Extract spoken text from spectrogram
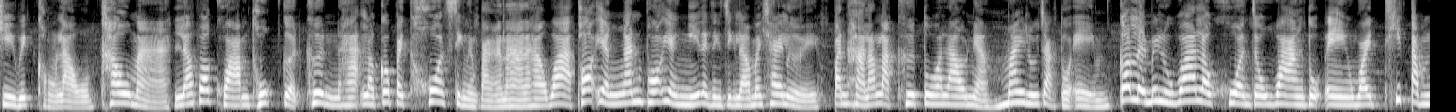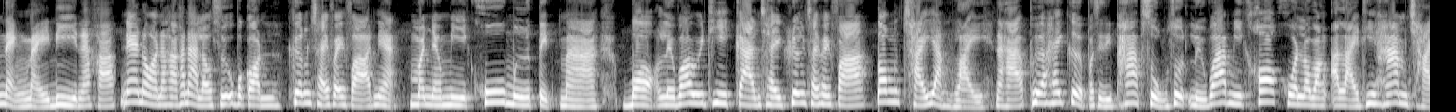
ชีวิตของเราเข้ามา แล้วพอความทุกข์เกิดขึ้นนะคะเราก็ไปโทษสิ่งต่างๆนานานะคะว่าเพราะอย่างนั้นเพราะอย่างนี้แต่จริง ๆ แล้วไม่ใช่เลย ปัญหาหลักๆคือตัวเราเนี่ยไม่รู้จักตัวเอง ก็เลยไม่รู้ว่าเราควรจะวางตัวเองไว้ที่ตำแหน่งไหนดีนะคะ แน่นอนนะคะขนาดเราซื้ออุปกรณ์เครื่องใช้ไฟฟ้าเนี่ยมันยังมีคู่มือติดมา บอกเลยว่าวิธีการใช้เครื่องใช้ไฟฟ้าต้องใช้อย่างไรนะคะ เพื่อให้เกิดประสิทธิภาพสูงสุด หรือว่ามีข้อควรระวังอะไรที่ห้ามใช้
